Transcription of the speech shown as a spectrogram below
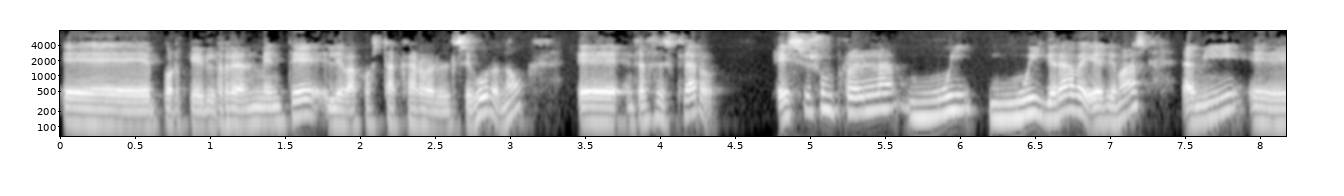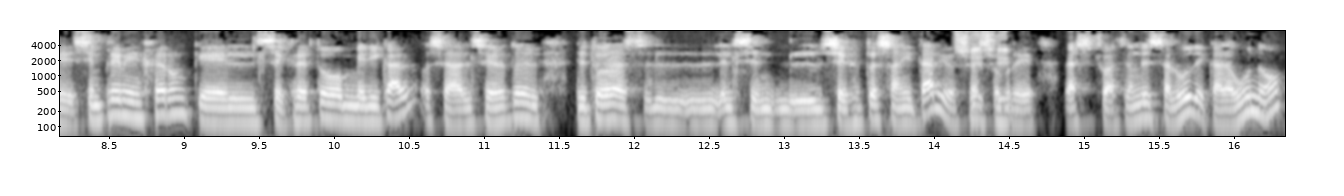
eh, porque realmente le va a costar caro el seguro, ¿no? Eh, entonces, claro, eso es un problema muy, muy grave. Y además, a mí eh, siempre me dijeron que el secreto medical, o sea, el secreto de, todas, el, secreto sanitario, o sea, sobre la situación de salud de cada uno,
